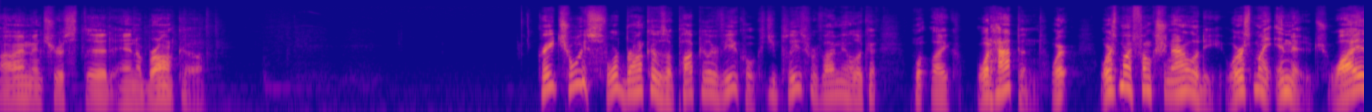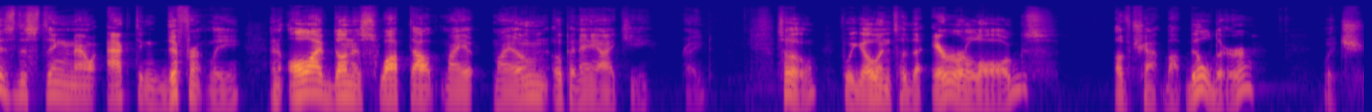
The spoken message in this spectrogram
I'm interested in a Bronco. Great choice. Ford Bronco is a popular vehicle. Could you please provide me a look at what, like, what happened? Where, where's my functionality? Where's my image? Why is this thing now acting differently? And all I've done is swapped out my, my own OpenAI key, right? So if we go into the error logs of Chatbot Builder, which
